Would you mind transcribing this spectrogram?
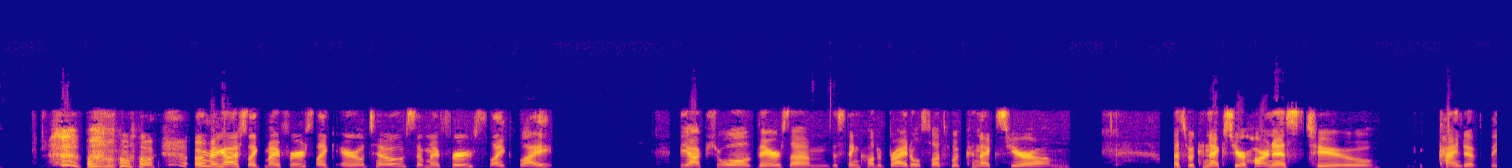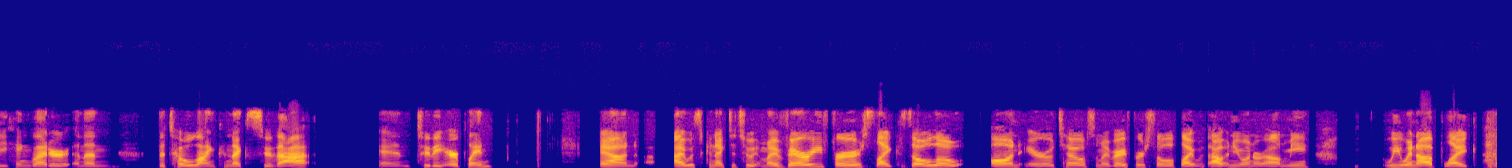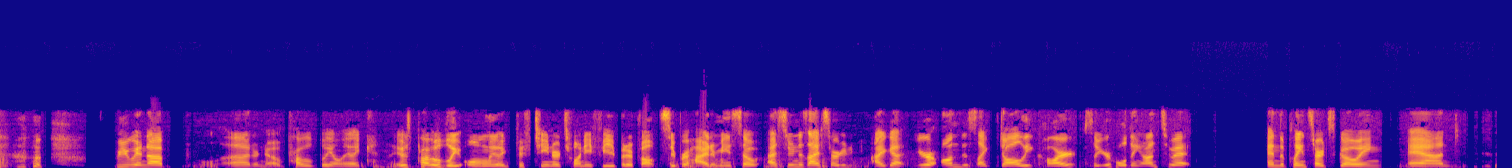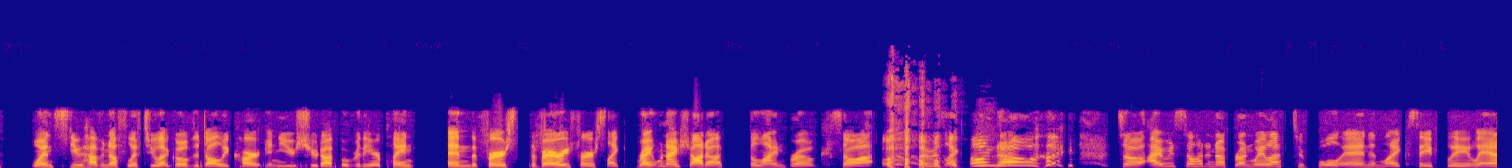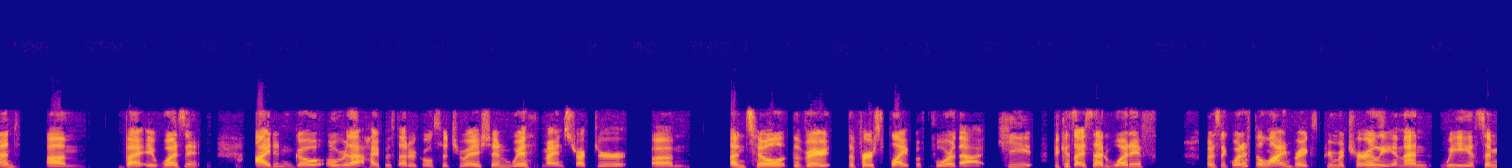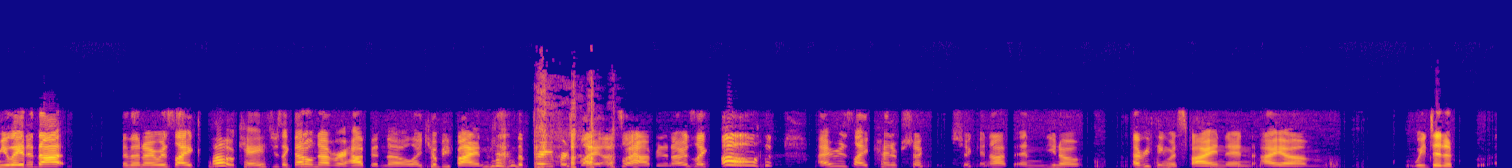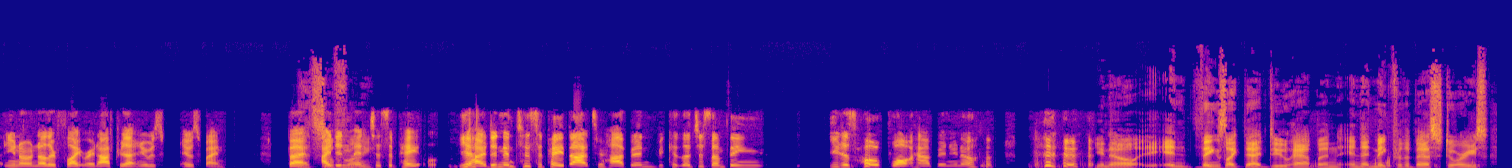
oh my gosh, like my first like aero tow, so my first like flight, the actual there's um this thing called a bridle, so that's what connects your um that's what connects your harness to kind of the hang glider and then the tow line connects to that and to the airplane. And I was connected to it in my very first like solo on aero tow, so my very first solo flight without anyone around me we went up like we went up i don't know probably only like it was probably only like 15 or 20 feet but it felt super high to me. So as soon as i started i got you're on this like dolly cart so you're holding onto it and the plane starts going and once you have enough lift you let go of the dolly cart and you shoot up over the airplane. And the first the very first like right when i shot up the line broke. So i, I was like oh no. So i was still had enough runway left to pull in and like safely land. Um but it wasn't i didn't go over that hypothetical situation with my instructor um until the very the first flight before that. He because i said what if i was like what if the line breaks prematurely? And then we simulated that and then I was like, oh, okay. She's like, that'll never happen though. Like, you'll be fine. And then the very first flight, that's what happened. And I was like, oh, I was like kind of shook, shooken up. And, you know, everything was fine. And I, um, we did a, you know, another flight right after that and it was, it was fine. But so I didn't funny. anticipate, yeah, I didn't anticipate that to happen because that's just something you just hope won't happen, you know? You know, and things like that do happen and that make for the best stories.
